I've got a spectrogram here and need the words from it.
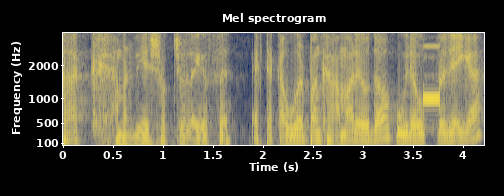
থাক আমার বিয়ের শখ চলে গেছে। একটা কাউয়ার পাংখা আমারেও দাও উইরা উপরে জায়গা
